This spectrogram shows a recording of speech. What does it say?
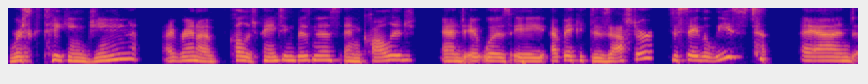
risk taking gene. I ran a college painting business in college and it was a epic disaster to say the least. And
